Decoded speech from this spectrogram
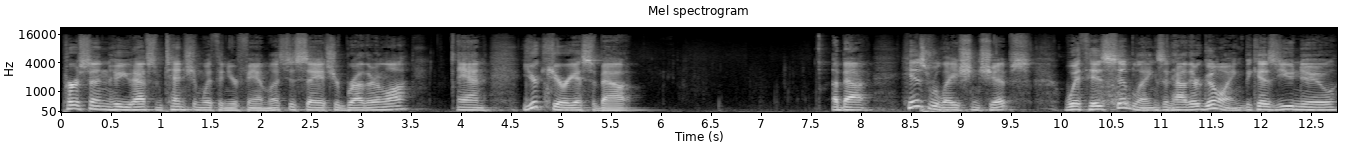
person who you have some tension with in your family. Let's just say it's your brother-in-law and you're curious about about his relationships with his siblings and how they're going because you knew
